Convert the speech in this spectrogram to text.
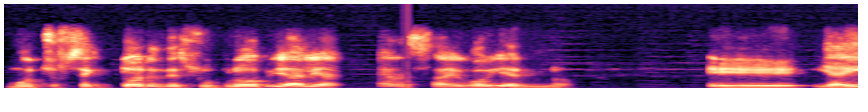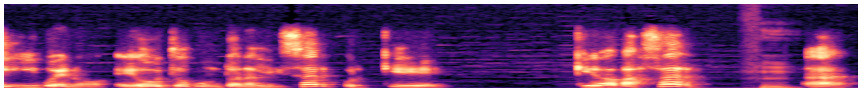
muchos sectores de su propia alianza de gobierno. Eh, y ahí, bueno, es otro punto a analizar, porque ¿qué va a pasar? Hmm. ¿Ah?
